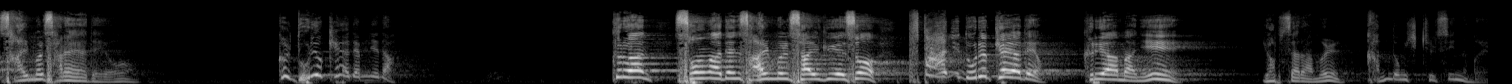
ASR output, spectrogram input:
삶을 살아야 돼요. 그걸 노력해야 됩니다. 그러한 성화된 삶을 살기 위해서 부단히 노력해야 돼요. 그래야만이 옆 사람을 감동시킬 수 있는 거예요.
